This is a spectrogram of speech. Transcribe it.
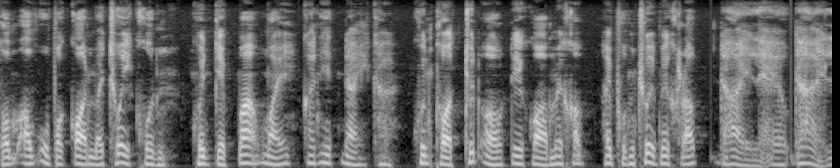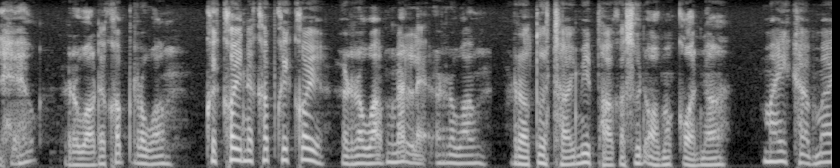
ผมเอาอุปกรณ์มาช่วยคุณ คุณเจ็บมากไหมก็นิดหน่อยค่ะ คุณถอดชุดออกดีกว่าไหมครับ ให้ผมช่วยไหมครับ ได้แล้ว ได้แล้ว ระวังนะครับระวัง ค่อยๆนะครับ ค่อยๆ ระวังนั่นแหละระวัง เราต้องใช้มีดผ่ากระสุนออกมาก่อนนะ ไม่ค่ะไม่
